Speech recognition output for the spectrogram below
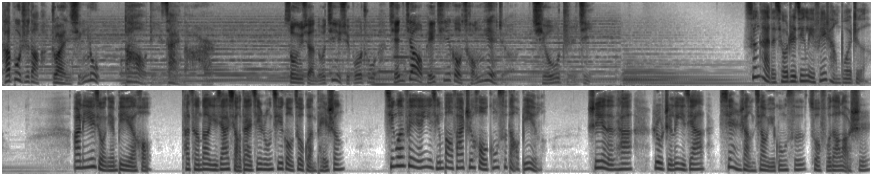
他不知道转型路到底在哪儿。宋宇选读继续播出：前教培机构从业者求职记。孙凯的求职经历非常波折。二零一九年毕业后，他曾到一家小贷金融机构做管培生。新冠肺炎疫情爆发之后，公司倒闭了。失业的他入职了一家线上教育公司做辅导老师。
